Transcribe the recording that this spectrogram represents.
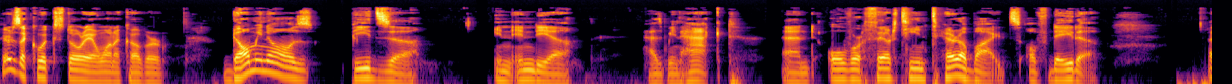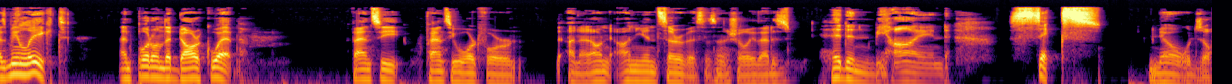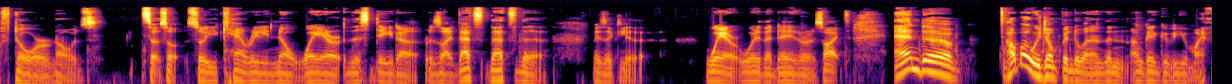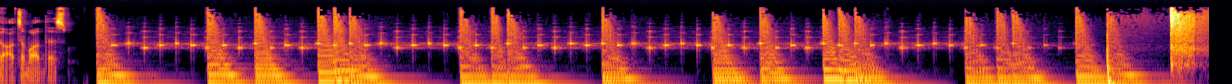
Here's a quick story I want to cover. Domino's Pizza in India has been hacked, and over 13 terabytes of data has been leaked and put on the dark web. Fancy, fancy word for an on- onion service, essentially, that is hidden behind six nodes of Tor nodes. So, so, so you can't really know where this data resides. That's that's the basically the, where where the data resides. And uh, how about we jump into it, and then I'm gonna give you my thoughts about this.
